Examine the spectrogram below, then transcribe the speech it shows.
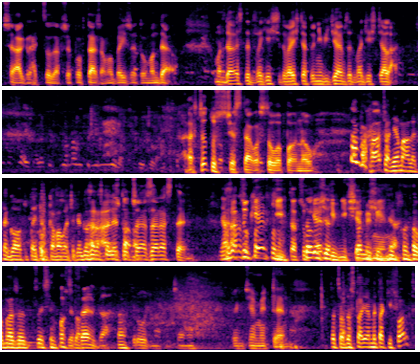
trzeba grać, co zawsze powtarzam, obejrzę to Mondeo. Mondeo ST2020 to nie widziałem za 20 lat. A co tu się stało z tą oponą? Tam wahacza nie ma, ale tego tutaj ten kawałeczek, ja go zaraz ale to trzeba zaraz ten. Ja A zaraz cukierki, to mi cukierki w nich się to mi wymienia. nie podoba, że sensie mocno. Felga. Tak. Trudno, będziemy, będziemy ten. To co, dostajemy taki Ford?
